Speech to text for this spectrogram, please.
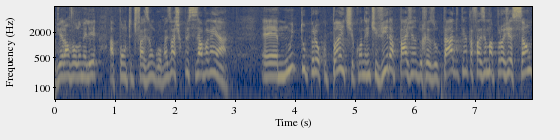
gerar um volume ali a ponto de fazer um gol. Mas acho que precisava ganhar. É muito preocupante quando a gente vira a página do resultado e tenta fazer uma projeção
